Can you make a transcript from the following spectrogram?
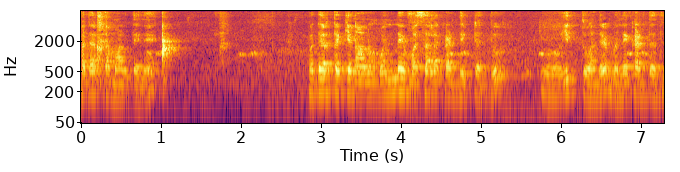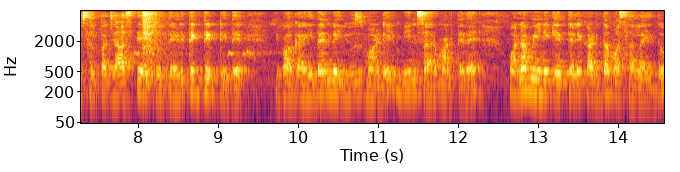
ಪದಾರ್ಥ ಮಾಡ್ತೇನೆ. ಪದಾರ್ಥಕ್ಕೆ ನಾನು ಮೊನ್ನೆ ಮಸಾಲ ಕಡ್ದಿಟ್ಟದ್ದು ಇತ್ತು. ಅಂದರೆ ಮೊನ್ನೆ ಕಡ್ದದ್ದು ಸ್ವಲ್ಪ ಜಾಸ್ತಿ ಆಯಿತು ಅಂತೇಳಿ ತೆಗೆದಿಟ್ಟಿದ್ದೆ. ಇವಾಗ ಇದನ್ನೇ ಯೂಸ್ ಮಾಡಿ ಮೀನು ಸಾರು ಮಾಡ್ತೇನೆ. ಒಣ ಮೀನಿಗೆ ಅಂತೇಳಿ ಕಡ್ದ ಮಸಾಲ ಇದು.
